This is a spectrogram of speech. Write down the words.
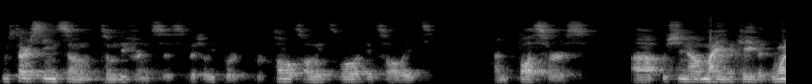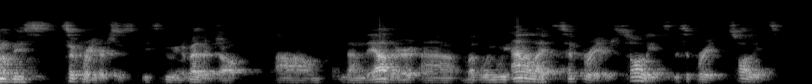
we start seeing some, some differences, especially for, for total solids, volatile solids, and phosphorus, uh, which you know might indicate that one of these separators is, is doing a better job um, than the other. Uh, but when we analyze the separated solids, the separated solids,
